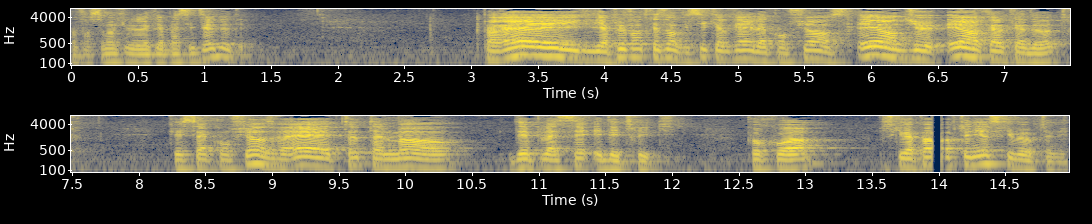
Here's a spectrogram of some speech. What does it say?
Pas forcément qu'il ait la capacité de l'aider. Pareil, il y a plus forte raison que si quelqu'un a confiance et en Dieu et en quelqu'un d'autre, que sa confiance va être totalement déplacée et détruite. Pourquoi? Parce qu'il ne va pas obtenir ce qu'il veut obtenir.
